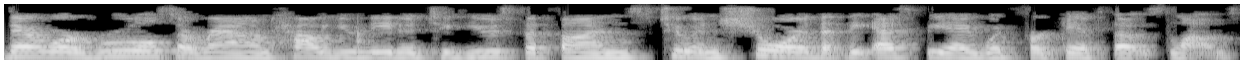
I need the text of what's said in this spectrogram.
there were rules around how you needed to use the funds to ensure that the SBA would forgive those loans.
